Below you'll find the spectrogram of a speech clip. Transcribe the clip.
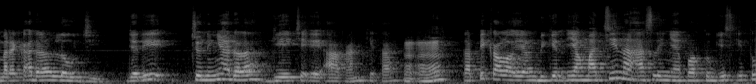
mereka adalah low G. Jadi tuningnya adalah G C E A kan kita. Mm-mm. Tapi kalau yang bikin yang Macina aslinya Portugis itu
